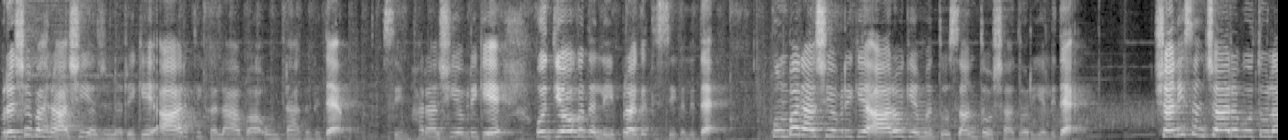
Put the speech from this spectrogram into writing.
ವೃಷಭ ರಾಶಿಯ ಜನರಿಗೆ ಆರ್ಥಿಕ ಲಾಭ ಉಂಟಾಗಲಿದೆ. ಸಿಂಹರಾಶಿಯವರಿಗೆ ಉದ್ಯೋಗದಲ್ಲಿ ಪ್ರಗತಿ ಸಿಗಲಿದೆ. ಕುಂಭರಾಶಿಯವರಿಗೆ ಆರೋಗ್ಯ ಮತ್ತು ಸಂತೋಷ ದೊರೆಯಲಿದೆ. ಶನಿ ಸಂಚಾರವು ತುಲಾ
